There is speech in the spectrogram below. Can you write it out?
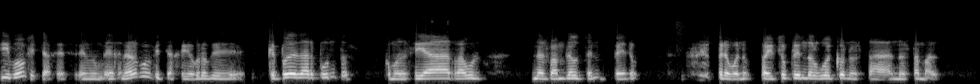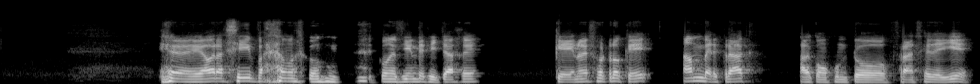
y buen fichaje, en, en general buen fichaje, yo creo que, que puede dar puntos, como decía Raúl, no es Van Bleuten, pero pero bueno, para ir supliendo el hueco no está, no está mal. Eh, ahora sí, pasamos con, con el siguiente fichaje, que no es otro que Amber Crack al conjunto francés de Ye.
